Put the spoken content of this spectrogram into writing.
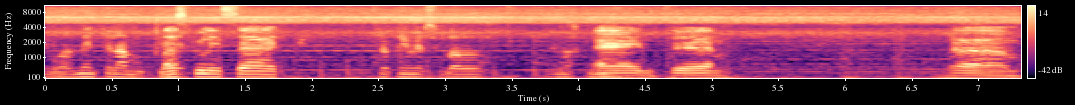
Igualmente la mujer masculine side, reprime su lado masculino. and um, um,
